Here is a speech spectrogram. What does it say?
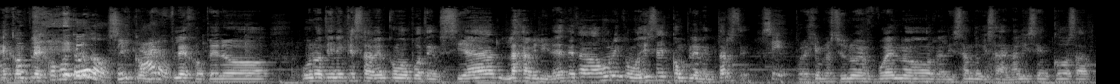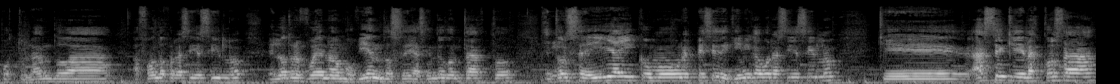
Es complejo. Como todo, sí, es claro. complejo, pero uno tiene que saber cómo potenciar las habilidades de cada uno y como dices, complementarse. Sí, Por ejemplo, si uno es bueno realizando quizás análisis en cosas, postulando a, a fondos, por así decirlo, el otro es bueno moviéndose, haciendo contacto. Sí. Entonces ahí hay como una especie de química, por así decirlo, que hace que las cosas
